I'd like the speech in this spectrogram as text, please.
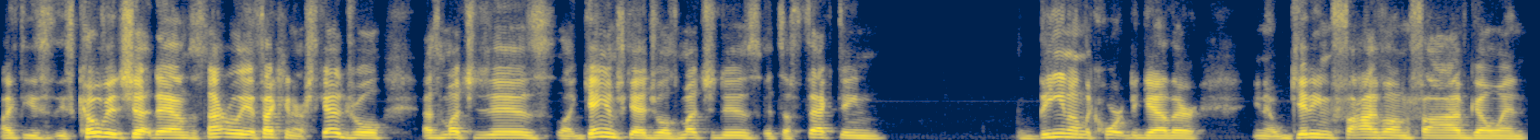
Like these these COVID shutdowns, it's not really affecting our schedule as much as it is like game schedule, as much as it is it's affecting being on the court together, you know, getting five on five going,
